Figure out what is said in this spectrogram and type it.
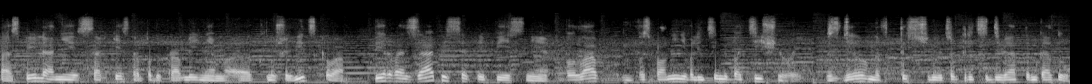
А, спели они с оркестром под управлением э, Кнушевицкого – Первая запись этой песни была в исполнении Валентины Батищевой, сделана в 1939 году.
